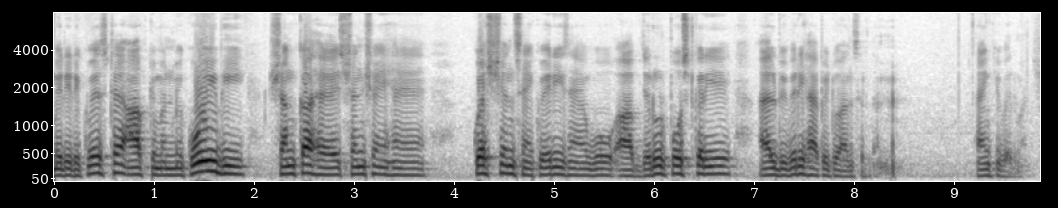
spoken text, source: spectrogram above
मेरी रिक्वेस्ट है, आपके मन में कोई भी शंका है, संशय हैं क्वेश्चंस हैं क्वेरीज़ हैं, वो आप ज़रूर पोस्ट करिए। I will be very happy to answer them thank you very much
